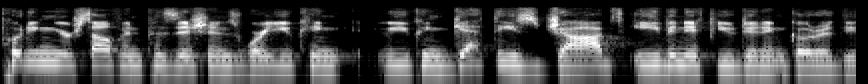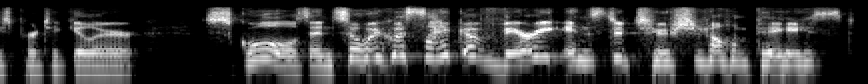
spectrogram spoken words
putting yourself in positions where you can you can get these jobs even if you didn't go to these particular schools. And so it was like a very institutional based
